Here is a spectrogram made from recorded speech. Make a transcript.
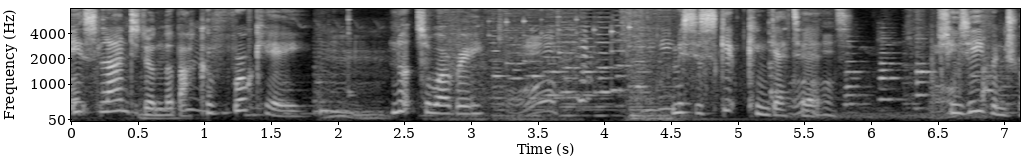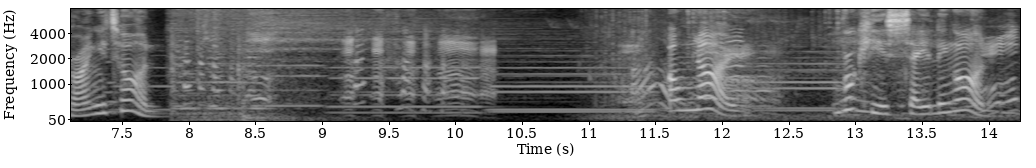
It's landed on the back of Rocky. Not to worry. Mrs. Skip can get it. She's even trying it on. Oh no! Rocky is sailing on.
